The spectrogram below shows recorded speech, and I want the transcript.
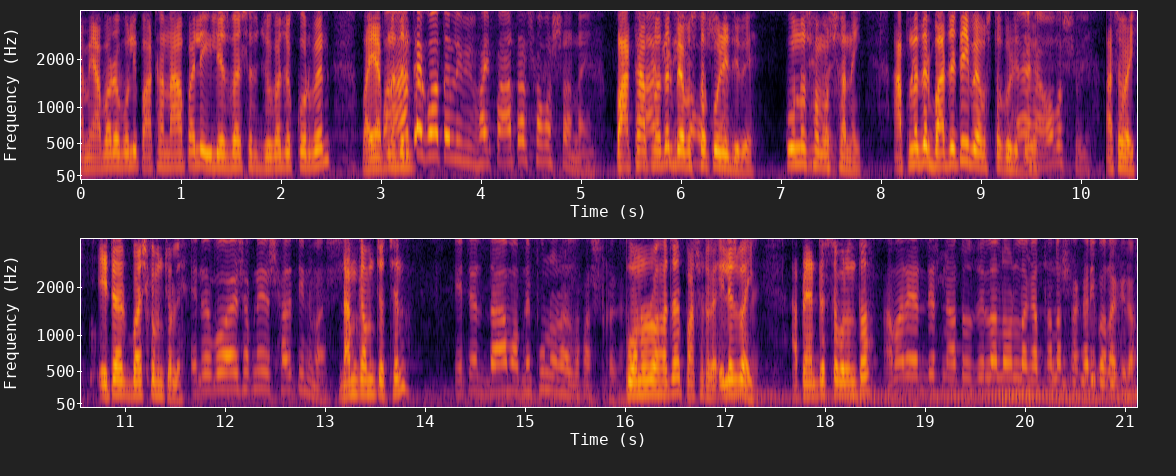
আমি আবারও বলি পাঠা না পাইলে ইলিয়াস ভাইয়ের সাথে যোগাযোগ করবেন। ভাই আপনাদের কত নিবি ভাই? পাঠার সমস্যা নাই। পাঠা আপনাদের ব্যবস্থা করে দিবে। কোনো সমস্যা নাই। আপনাদের বাজেটেই ব্যবস্থা করে হ্যাঁ হ্যাঁ অবশ্যই। আচ্ছা ভাই এটার বয়স কেমন চলে? এটার বয়স আপনি সাড়ে তিন মাস। দাম কেমন চাচ্ছেন? এটার দাম আপনি পনেরো হাজার পাঁচশো টাকা। পনেরো হাজার পাঁচশো টাকা। ইলেশ ভাই আপনার অ্যাড্রেসটা বলেন তো। আমার অ্যাড্রেস নাটোর জেলা নরলাঙ্গা থানা শাকারিপাড়া গ্রাম।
